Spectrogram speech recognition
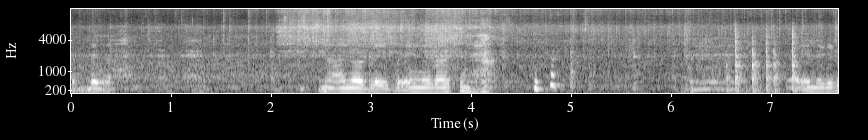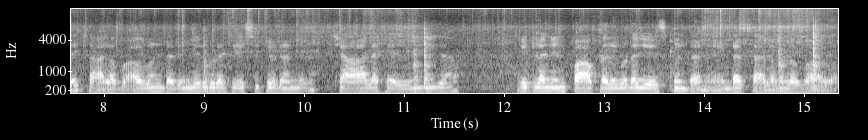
పెద్దగా. నా నోట్లో ఇప్పుడు ఎన్ని రోజులు ఎందుకంటే చాలా బాగుంటుంది. మీరు కూడా చేసి చూడండి. చాలా హెల్దీగా. ఇట్లా నేను పాపడలు కూడా చేసుకుంటాను ఎండాకాలంలో బాగా.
